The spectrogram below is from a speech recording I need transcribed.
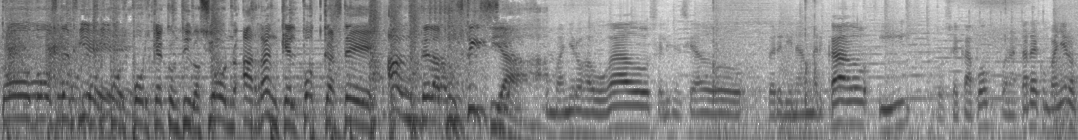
Todos de pie, porque a continuación arranca el podcast de Ante la Justicia. Compañeros abogados, el licenciado Ferdinand Mercado y José Capó. Buenas tardes, compañeros.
